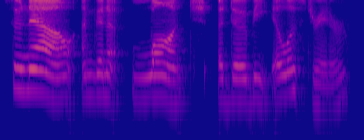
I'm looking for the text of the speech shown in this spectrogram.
So now I'm going to launch Adobe Illustrator.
